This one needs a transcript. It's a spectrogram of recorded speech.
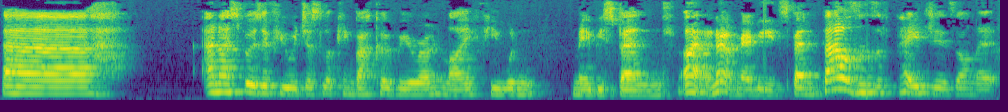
Uh, and I suppose if you were just looking back over your own life, you wouldn't maybe spend I don't know, maybe you'd spend thousands of pages on it.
